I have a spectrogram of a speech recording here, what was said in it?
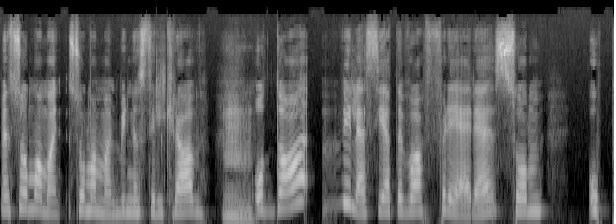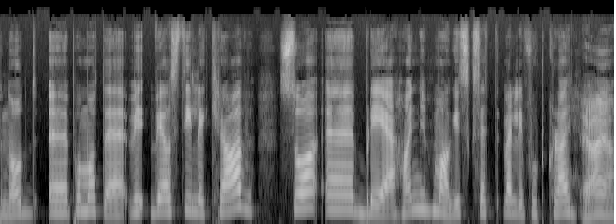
men så må man, så må man begynne å stille krav. Mm. Og da vil jeg si at det var flere som oppnådd eh, på en måte ved, å stille krav, så eh, ble han magisk sett veldig fort klar. Ja, ja.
